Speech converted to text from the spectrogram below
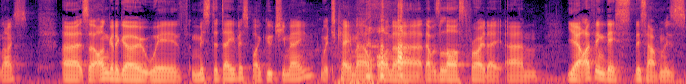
Nice. Uh, so I'm going to go with Mr. Davis by Gucci Mane, which came out on uh, that was last Friday. Um, yeah, I think this this album is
